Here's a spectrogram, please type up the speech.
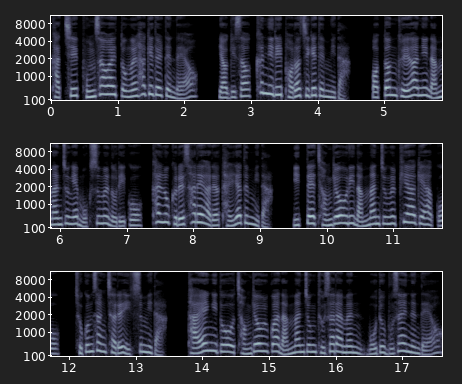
같이 봉사활동을 하게 될 텐데요. 여기서 큰일이 벌어지게 됩니다. 어떤 괴한이 남만중의 목숨을 노리고 칼로 그를 살해하려 달려듭니다. 이때 정겨울이 남만중을 피하게 하고 조금 상처를 입습니다. 다행히도 정겨울과 남만중 두 사람은 모두 무사했는데요.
